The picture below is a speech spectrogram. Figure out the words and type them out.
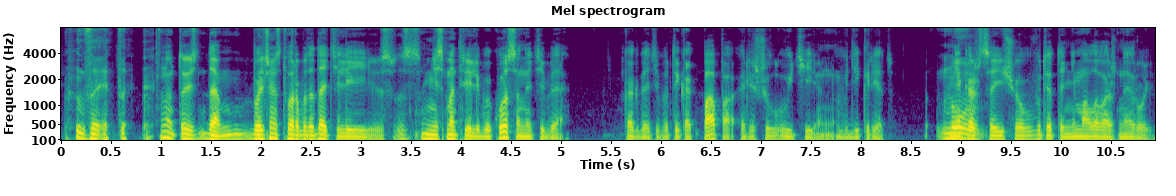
за это. Ну, то есть, да, большинство работодателей не смотрели бы косо на тебя, когда, типа, ты как папа решил уйти в декрет. Мне Ну, кажется, еще вот это немаловажная роль.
